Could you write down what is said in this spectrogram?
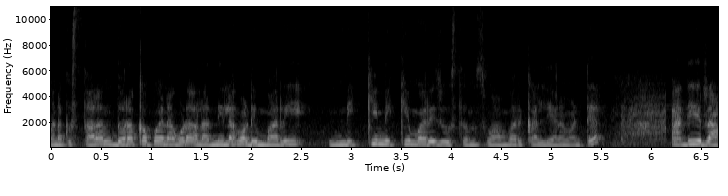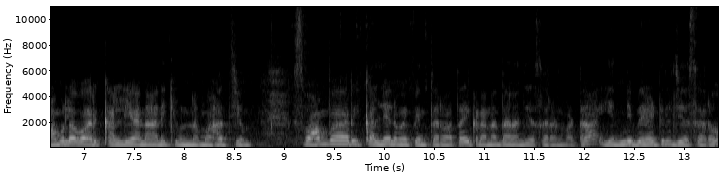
మనకు స్థలం దొరకకపోయినా కూడా అలా నిలబడి మరీ నిక్కి నిక్కి మరీ చూస్తాం స్వామివారి కళ్యాణం అంటే. అది రాముల వారి కళ్యాణానికి ఉన్న మహత్యం. స్వామివారి కళ్యాణం అయిపోయిన తర్వాత ఇక్కడ అన్నదానం చేశారనమాట ఎన్ని వెరైటీలు చేశారో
